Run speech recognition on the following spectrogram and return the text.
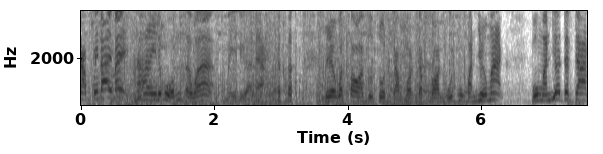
กลับไปได้ไหมได้นะผมแต่ว่าไม่เหลือแล้วเรียกว่าต่อสุดๆกลับก่อนกลับก่อนอุ้ยพวกมันเยอะมากพวกมันเยอะจะจัด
